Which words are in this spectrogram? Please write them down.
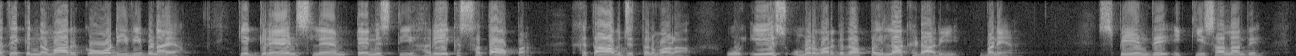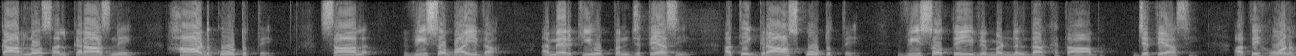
ਅਤੇ ਇੱਕ ਨਵਾਂ ਰਿਕਾਰਡ ਹੀ ਵੀ ਬਣਾਇਆ ਕਿ ਗ੍ਰੈਂਡ ਸਲੈਮ ਟੈਨਿਸ ਦੀ ਹਰੇਕ ਸਤ੍ਹਾ ਉੱਪਰ ਖਿਤਾਬ ਜਿੱਤਣ ਵਾਲਾ ਉਹ ਇਸ ਉਮਰ ਵਰਗ ਦਾ ਪਹਿਲਾ ਖਿਡਾਰੀ ਬਣਿਆ। ਸਪੇਨ ਦੇ 21 ਸਾਲਾਂ ਦੇ ਕਾਰਲੋਸ ਅਲਕਰਾਜ਼ ਨੇ ਹਾਰਡ ਕੋਰਟ ਉੱਤੇ ਸਾਲ 2022 ਦਾ ਅਮਰੀਕੀ ਓਪਨ ਜਿੱਤਿਆ ਸੀ ਅਤੇ ਗ੍ਰਾਸ ਕੋਰਟ ਉੱਤੇ 2023 ਵਿੰਬਲਡਨ ਦਾ ਖਿਤਾਬ ਜਿੱਤਿਆ ਸੀ ਅਤੇ ਹੁਣ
